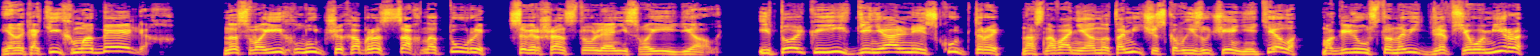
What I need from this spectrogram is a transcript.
И на каких моделях, на своих лучших образцах натуры совершенствовали они свои идеалы. И только их гениальные скульпторы на основании анатомического изучения тела могли установить для всего мира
